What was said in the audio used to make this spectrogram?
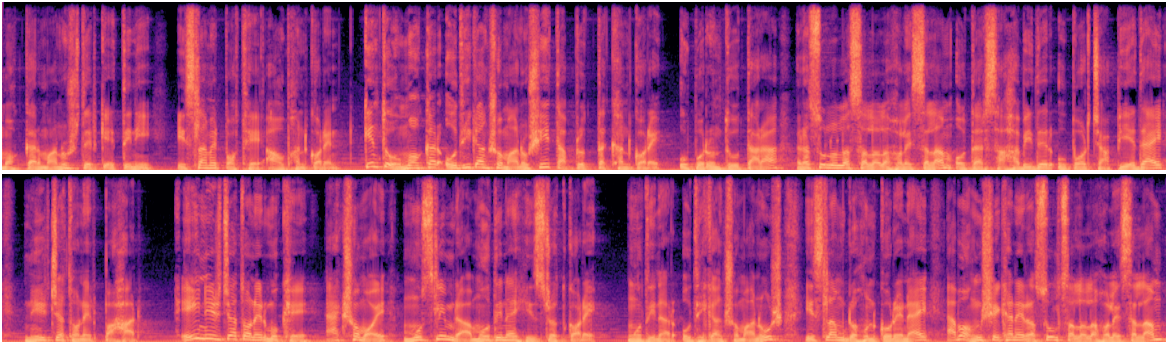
মক্কার মানুষদেরকে তিনি ইসলামের পথে আহ্বান করেন। কিন্তু মক্কার অধিকাংশ মানুষই তা প্রত্যাখ্যান করে। উপরন্তু তারা রসুল্লাহ সাল্লাহ সাল্লাম ও তার সাহাবিদের উপর চাপিয়ে দেয় নির্যাতনের পাহাড়। এই নির্যাতনের মুখে একসময় মুসলিমরা মদিনায় হিজরত করে। মদিনার অধিকাংশ মানুষ ইসলাম গ্রহণ করে নেয় এবং সেখানে রসুল সাল্লাহ সাল্লাম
